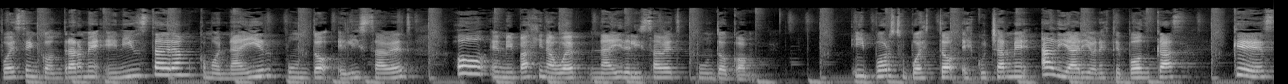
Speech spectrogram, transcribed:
Puedes encontrarme en Instagram como nair.elizabeth o en mi página web nairelizabeth.com. Y por supuesto, escucharme a diario en este podcast que es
